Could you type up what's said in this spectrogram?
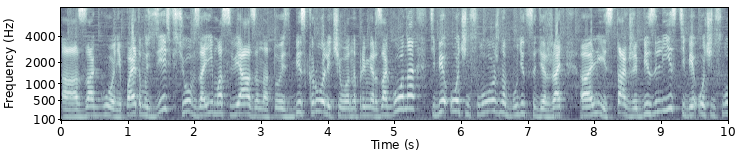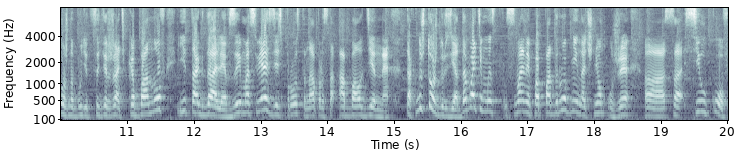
э, загоне. Поэтому здесь все взаимосвязано. То есть без кроличьего, например, загона тебе очень сложно сложно будет содержать э, лис. Также без лис тебе очень сложно будет содержать кабанов и так далее. Взаимосвязь здесь просто-напросто обалденная. Так, ну что ж, друзья, давайте мы с вами поподробнее начнем уже э, с силков.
